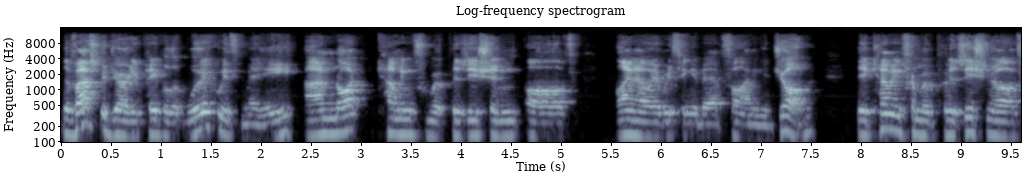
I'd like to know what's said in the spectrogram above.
the vast majority of people that work with me are not coming from a position of, I know everything about finding a job. They're coming from a position of,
